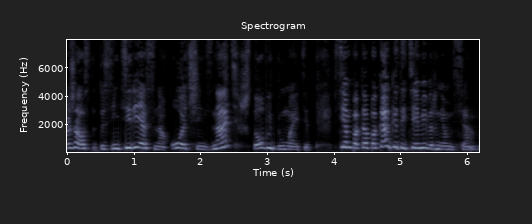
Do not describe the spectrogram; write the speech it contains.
Пожалуйста, то есть интересно очень знать, что вы думаете. Всем пока-пока, к этой теме вернемся.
